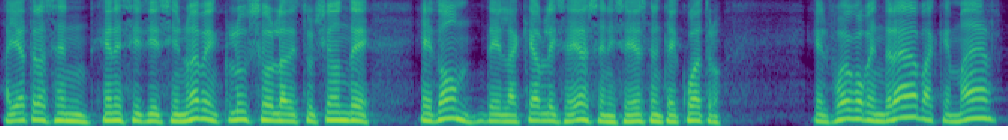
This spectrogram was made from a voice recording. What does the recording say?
Allá atrás en Génesis 19, incluso la destrucción de Edom, de la que habla Isaías en Isaías 34. El fuego vendrá, va a quemar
